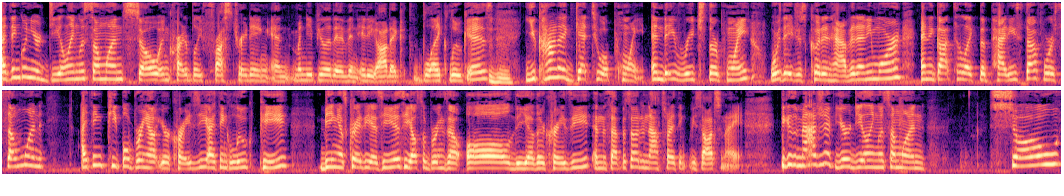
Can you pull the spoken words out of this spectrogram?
I think when you're dealing with someone so incredibly frustrating and manipulative and idiotic like Luke is, mm-hmm. you kind of get to a point and they reached their point where they just couldn't have it anymore. And it got to like the petty stuff where someone, I think people bring out your crazy. I think Luke P being as crazy as he is, he also brings out all the other crazy in this episode, and that's what I think we saw tonight. Because imagine if you're dealing with someone so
